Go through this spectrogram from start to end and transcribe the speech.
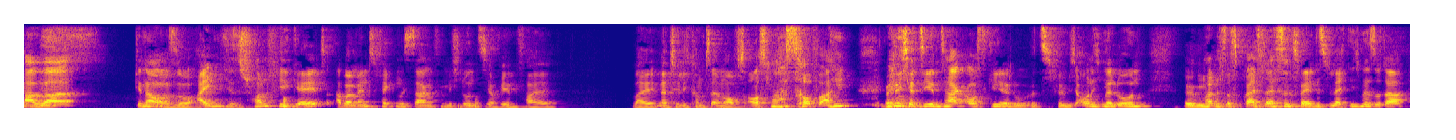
Aber genau, so eigentlich ist es schon viel Geld, aber im Endeffekt muss ich sagen, für mich lohnt es sich auf jeden Fall. Weil natürlich kommt es ja immer aufs Ausmaß drauf an. Wenn ich jetzt jeden Tag ausgehe, dann wird es sich für mich auch nicht mehr lohnen. Irgendwann ist das Preis-Leistungs-Verhältnis vielleicht nicht mehr so da.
